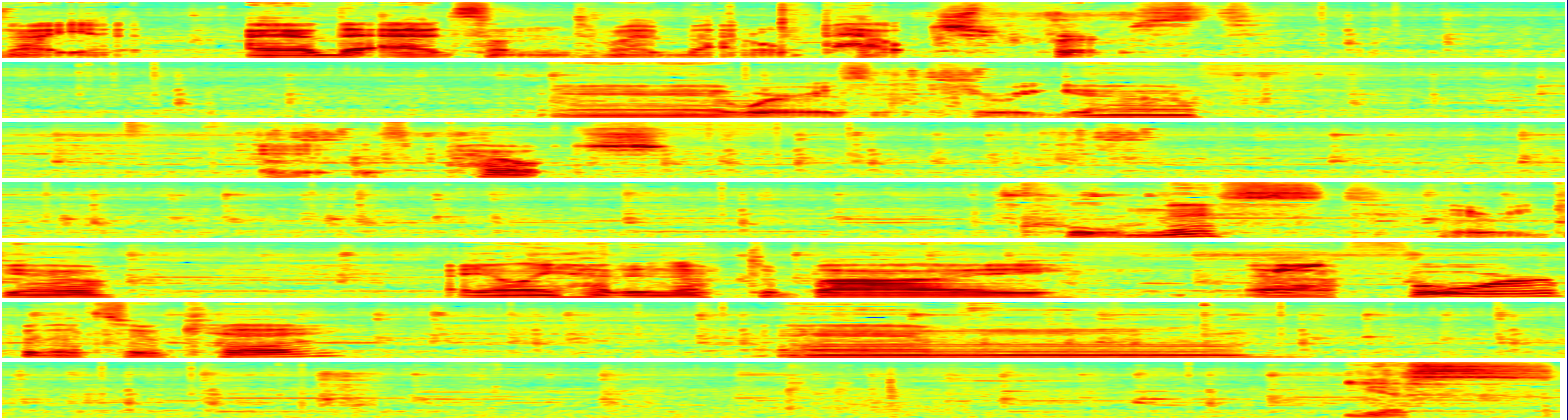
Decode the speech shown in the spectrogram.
Not yet. I had to add something to my battle pouch first. And where is it? Here we go. Edit this pouch. Cool Mist. There we go. I only had enough to buy uh, four, but that's okay. Um, yes.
